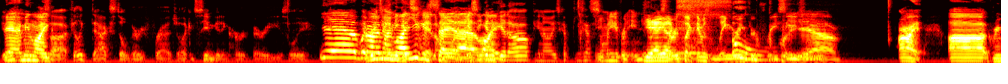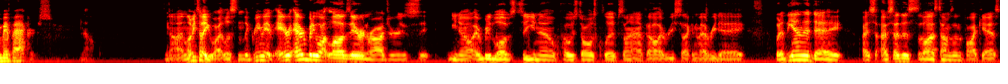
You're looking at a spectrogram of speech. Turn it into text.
Yeah, I mean, is, like- uh, I feel like Dak's still very fragile. I can see him getting hurt very easily. Yeah, but Every I time mean, he like gets you can hit, I'm say like, that. Is he gonna get up? You know, he's got he's got so many different injuries. Yeah, yeah. Or it's like there was lingering through Ooh, preseason. Yeah. All right. Uh, Green Bay Packers. No, No, and let me tell you why. Listen, the Green Bay, er- everybody loves Aaron Rodgers. You know, everybody loves to you know post all his clips on NFL every second of every day. But at the end of the day, I, have said this the last time I was on the podcast.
